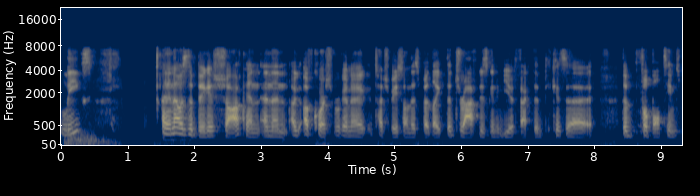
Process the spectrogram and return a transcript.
leagues. I think that was the biggest shock, and and then uh, of course we're gonna touch base on this, but like the draft is gonna be affected because uh, the football teams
